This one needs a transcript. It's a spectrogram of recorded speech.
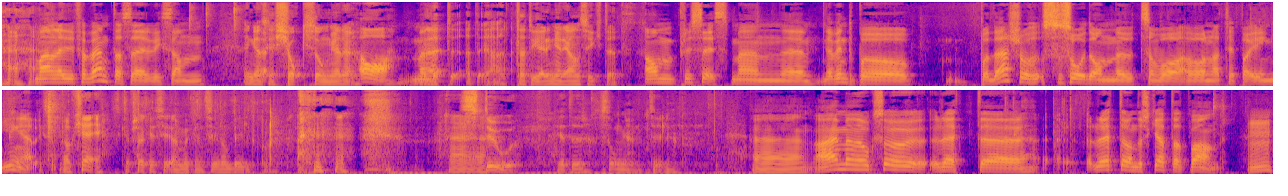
Man hade ju förväntat sig liksom, En ganska tjock sångare. ja men, med ett, tatueringar i ansiktet. ja, men precis. Men eh, jag vet inte på, på där så, så såg de ut som var, var några typ av ynglingar liksom. Okej. Ska försöka se om jag kan se någon bild på det. Eh, Stu heter sångaren tydligen. Eh, nej men också rätt, eh, rätt underskattat band. Mm.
